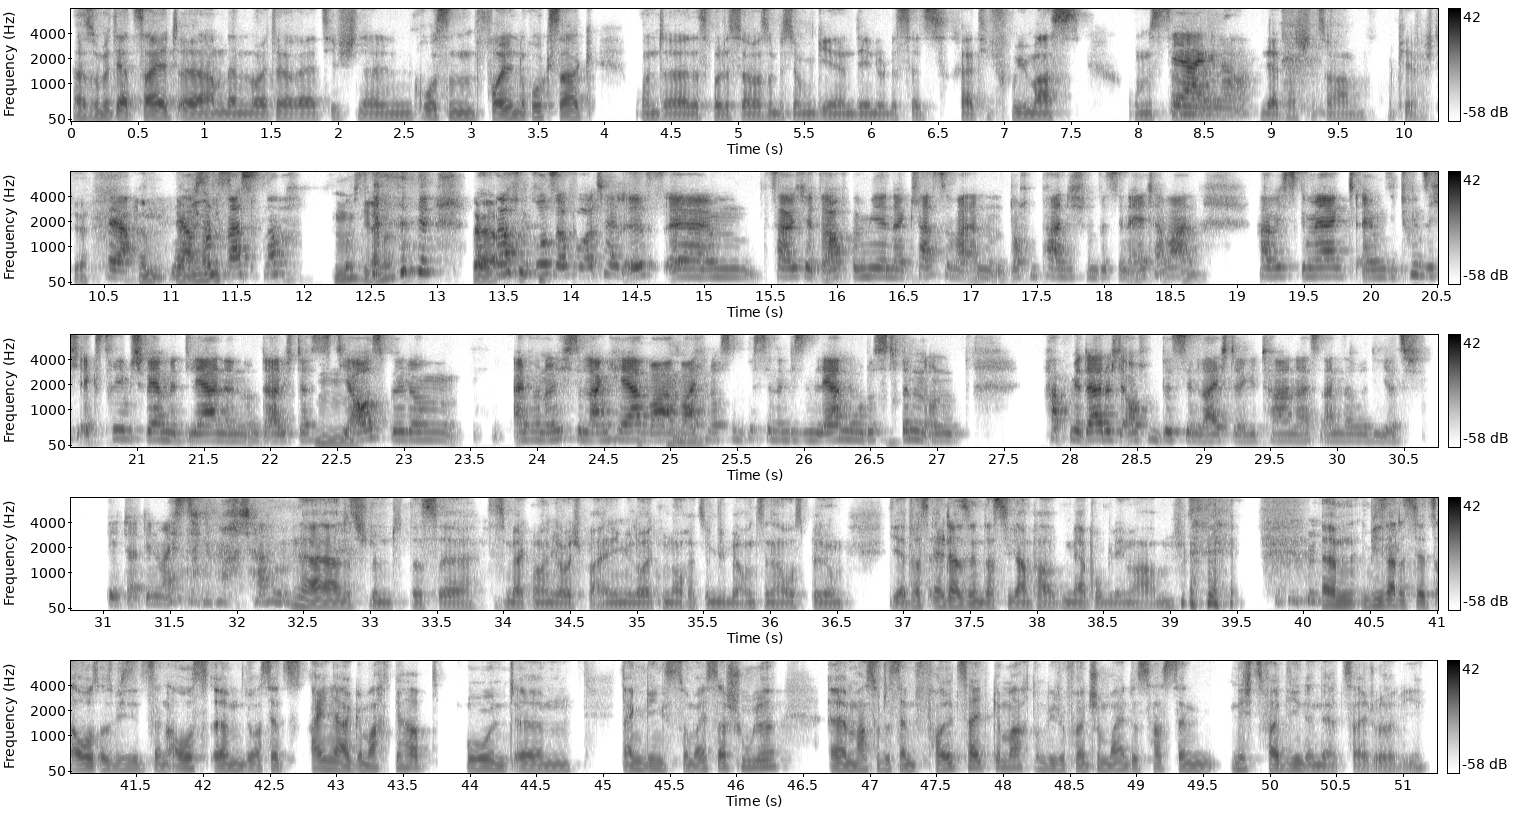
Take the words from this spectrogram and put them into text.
Also mit der Zeit äh, haben dann Leute relativ schnell einen großen, vollen Rucksack und äh, das wolltest du einfach so ein bisschen umgehen, indem du das jetzt relativ früh machst, um es dann ja, genau. in der Tasche zu haben. Okay, verstehe. Ja, ähm, ja, ja und was noch? Hm, gerne. Was noch ein großer Vorteil ist, ähm, das habe ich jetzt auch bei mir in der Klasse, waren doch ein paar, die schon ein bisschen älter waren, habe ich es gemerkt, ähm, die tun sich extrem schwer mit Lernen. Und dadurch, dass hm. die Ausbildung einfach noch nicht so lange her war, war ich noch so ein bisschen in diesem Lernmodus drin und habe mir dadurch auch ein bisschen leichter getan als andere, die jetzt später den Meister gemacht haben. Ja, das stimmt. Das, äh, das merkt man, glaube ich, bei einigen Leuten, auch jetzt irgendwie bei uns in der Ausbildung, die etwas älter sind, dass sie da ein paar mehr Probleme haben. ähm, wie sah das jetzt aus? Also wie sieht es dann aus? Ähm, du hast jetzt ein Jahr gemacht gehabt und ähm, dann ging es zur Meisterschule. Ähm, hast du das dann Vollzeit gemacht und wie du vorhin schon meintest, hast dann nichts verdient in der Zeit oder wie?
